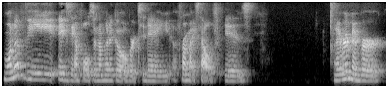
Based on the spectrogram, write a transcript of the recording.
one of the examples that I'm going to go over today from myself is I remember,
